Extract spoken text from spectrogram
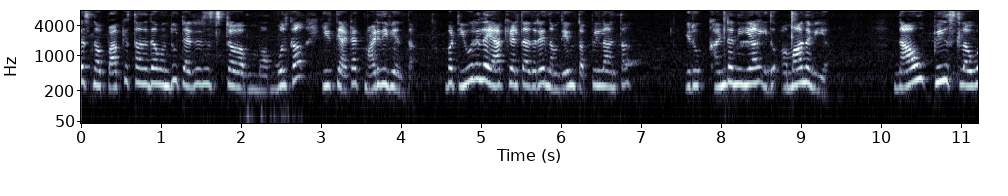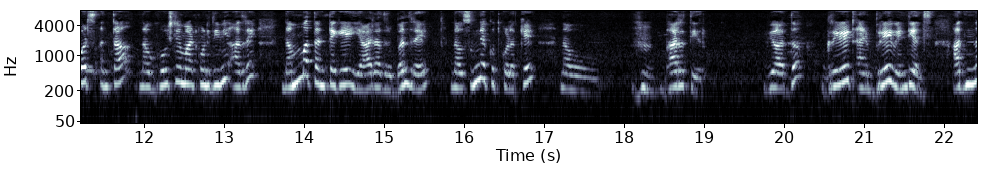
ಎಸ್ ನಾವು ಪಾಕಿಸ್ತಾನದ ಒಂದು ಟೆರರಿಸ್ಟ್ ಮೂಲಕ ಈ ರೀತಿ ಅಟ್ಯಾಕ್ ಮಾಡಿದೀವಿ ಅಂತ. ಬಟ್ ಇವರೆಲ್ಲ ಯಾಕೆ ಹೇಳ್ತಾ ಇದ್ದಾರೆ ನಮ್ದೇನು ತಪ್ಪಿಲ್ಲ ಅಂತ. ಇದು ಖಂಡನೀಯ, ಇದು ಅಮಾನವೀಯ. ನಾವು ಪೀಸ್ ಲವರ್ಸ್ ಅಂತ ನಾವು ಘೋಷಣೆ ಮಾಡ್ಕೊಂಡಿದ್ದೀವಿ ಆದರೆ ನಮ್ಮ ತಂಟೆಗೆ ಯಾರಾದರೂ ಬಂದರೆ ನಾವು ಸುಮ್ಮನೆ ಕೂತ್ಕೊಳ್ಳೋಕ್ಕೆ ನಾವು ಭಾರತೀಯರು. We are the great and brave Indians ಅದನ್ನ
